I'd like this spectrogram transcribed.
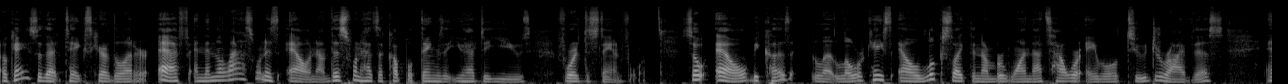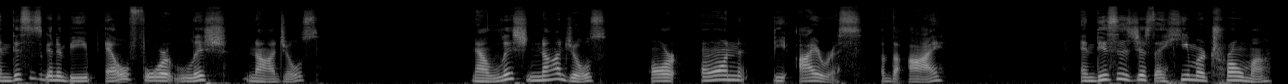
Okay, so that takes care of the letter F, and then the last one is L. Now this one has a couple things that you have to use for it to stand for. So L, because lowercase l looks like the number one, that's how we're able to derive this. And this is going to be L for Lisch nodules. Now Lisch nodules are on the iris of the eye, and this is just a hamartoma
